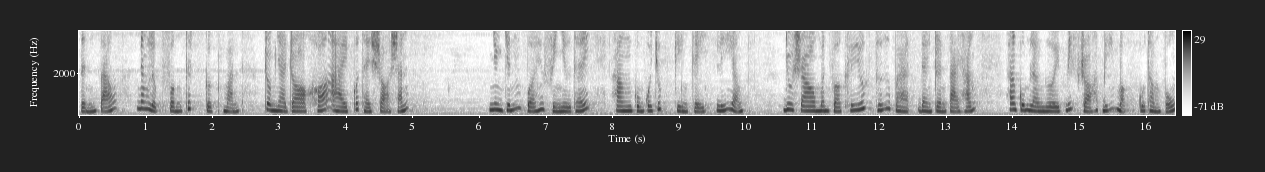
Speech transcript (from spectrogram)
tỉnh táo, năng lực phân tích cực mạnh, trong nhà trò khó ai có thể so sánh. Nhưng chính bởi vì như thế, hắn cũng có chút kiên kỵ, lý nhẫn. Dù sao minh vật khí ước thứ ba đang trên tay hắn, hắn cũng là người biết rõ bí mật của thầm vũ.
